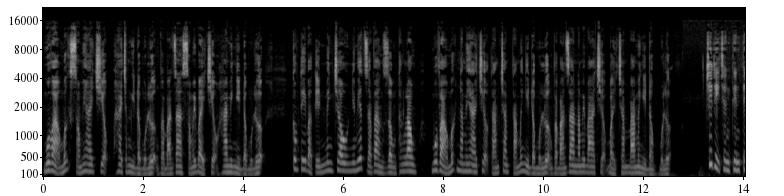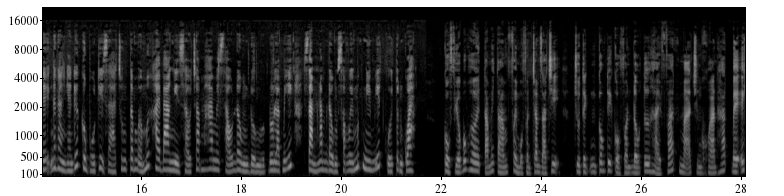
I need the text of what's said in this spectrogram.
mua vào mức 62 triệu 200.000 đồng một lượng và bán ra 67 triệu 20.000 đồng một lượng. Công ty Bảo Tín Minh Châu niêm yết giá vàng dòng Thăng Long mua vào mức 52 triệu 880.000 đồng một lượng và bán ra 53 triệu 730.000 đồng một lượng. Trên thị trường tiền tệ, Ngân hàng Nhà nước công bố tỷ giá trung tâm ở mức 23.626 đồng đổi 1 đô la Mỹ, giảm 5 đồng so với mức niêm yết cuối tuần qua. Cổ phiếu bốc hơi 88,1% giá trị, Chủ tịch Công ty Cổ phần Đầu tư Hải Phát mã chứng khoán HBX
